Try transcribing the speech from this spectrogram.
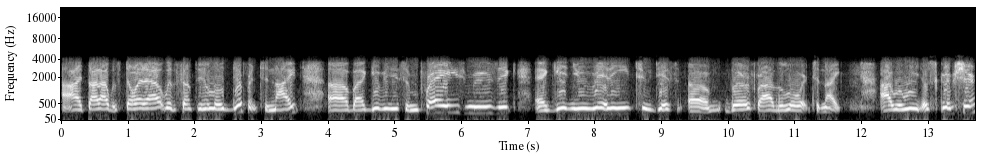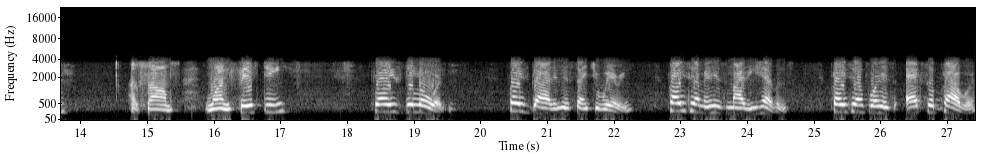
I thought I would start out with something a little different tonight uh, by giving you some praise music and getting you ready to just um, glorify the Lord tonight. I will read a scripture of Psalms 150. Praise the Lord. Praise God in his sanctuary. Praise him in his mighty heavens. Praise him for his acts of power.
